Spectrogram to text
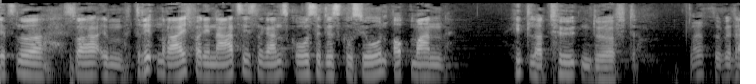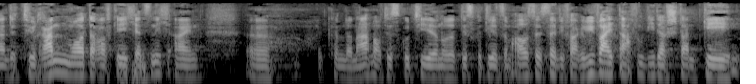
Jetzt nur, es war im Dritten Reich bei den Nazis eine ganz große Diskussion, ob man Hitler töten dürfte. Ne, sogenannte Tyrannenmord, darauf gehe ich jetzt nicht ein. Äh, wir können danach noch diskutieren oder diskutieren im Haus. Das ist ja die Frage, wie weit darf ein Widerstand gehen?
